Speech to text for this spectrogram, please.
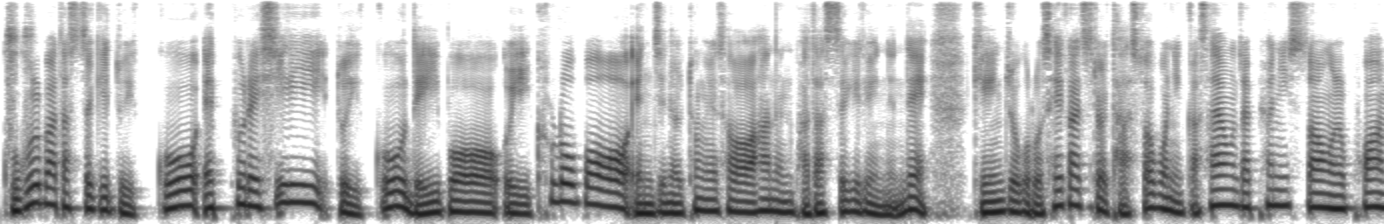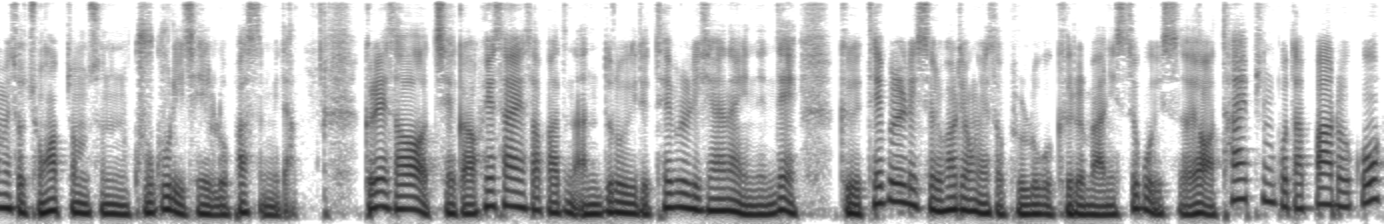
구글 받아쓰기도 있고 애플의 시리도 있고 네이버의 클로버 엔진을 통해서 하는 받아쓰기도 있는데 개인적으로 세 가지를 다 써보니까 사용자 편의성을 포함해서 종합 점수는 구글이 제일 높았습니다. 그래서 제가 회사에서 받은 안드로이드 태블릿이 하나 있는데 그 태블릿을 활용해서 블로그 글을 많이 쓰고 있어요. 타이핑보다 빠르고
